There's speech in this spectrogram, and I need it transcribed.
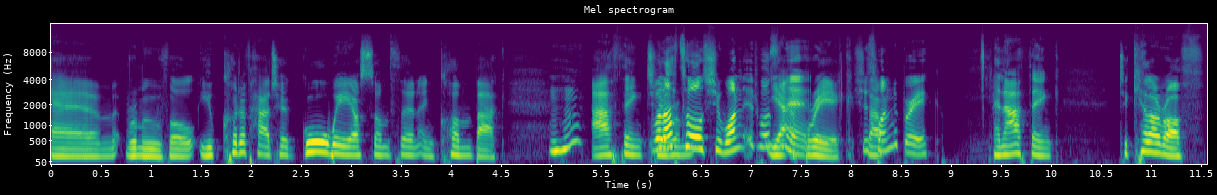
um, removal. You could have had her go away or something and come back. hmm I think to Well, that's rem- all she wanted, wasn't yeah, it? a break. She just That- wanted a break. And I think to kill her off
